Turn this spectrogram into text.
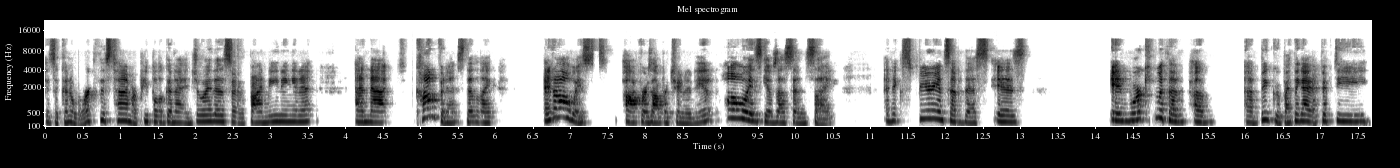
is it going to work this time? Are people going to enjoy this or find meaning in it? And that confidence that, like, it always offers opportunity, it always gives us insight. An experience of this is in working with a, a a big group. I think I had 50,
